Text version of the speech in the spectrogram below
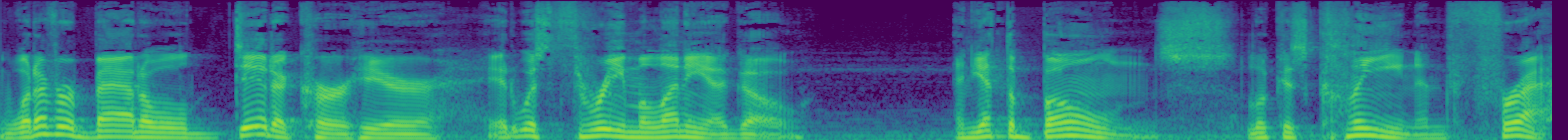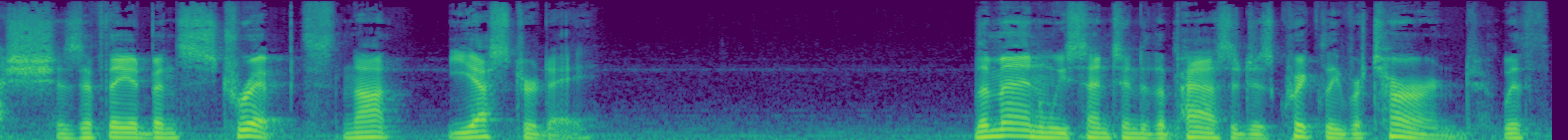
Whatever battle did occur here, it was three millennia ago. And yet the bones look as clean and fresh as if they had been stripped not yesterday. The men we sent into the passages quickly returned, with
